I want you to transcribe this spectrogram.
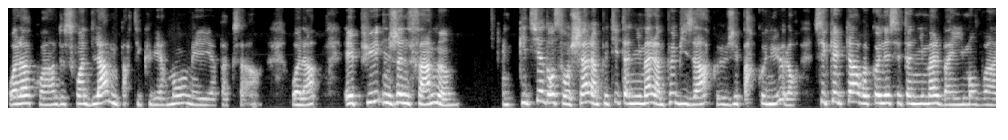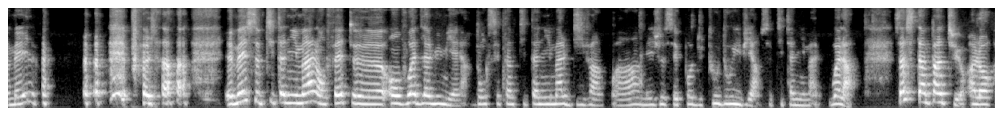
voilà quoi, hein, de soin de l'âme particulièrement, mais il n'y a pas que ça. Voilà. Et puis une jeune femme qui tient dans son châle un petit animal un peu bizarre que j'ai pas reconnu. Alors, si quelqu'un reconnaît cet animal, ben il m'envoie un mail. voilà. Mais ce petit animal, en fait, euh, envoie de la lumière. Donc, c'est un petit animal divin, quoi. Hein. mais je ne sais pas du tout d'où il vient, ce petit animal. Voilà. Ça, c'est un peinture. Alors,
